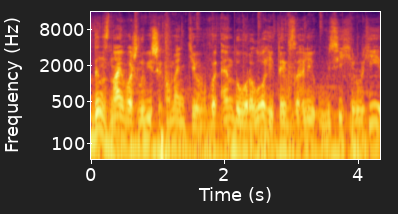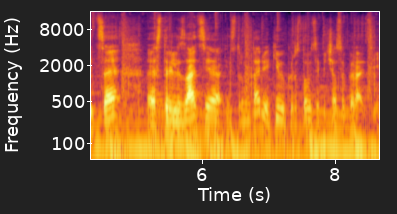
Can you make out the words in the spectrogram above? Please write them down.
Один з найважливіших моментів в ендоурології та й взагалі у всій хірургії це е, стерилізація інструментарію, який використовується під час операції.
